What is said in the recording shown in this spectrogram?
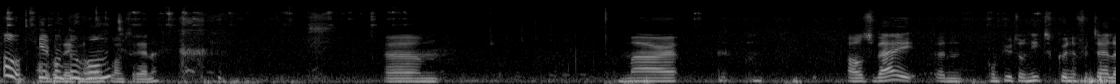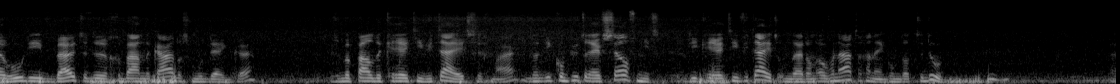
Oh, hier er komt een hond. langs rennen. Ehm, maar als wij een computer niet kunnen vertellen hoe die buiten de gebaande kaders moet denken, dus een bepaalde creativiteit, zeg maar, dan die computer heeft zelf niet die creativiteit om daar dan over na te gaan denken, om dat te doen. Eh,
